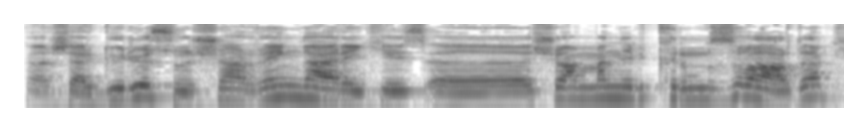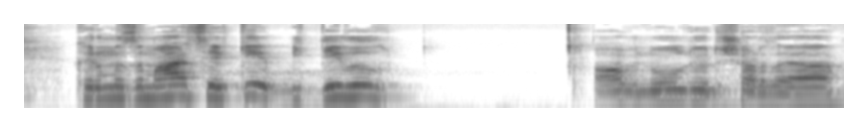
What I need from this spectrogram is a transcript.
Arkadaşlar görüyorsunuz şu an rengarenkiz. Ee, şu an bende bir kırmızı vardı. Kırmızı maalesef ki bir devil Abi ne oluyor dışarıda ya?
